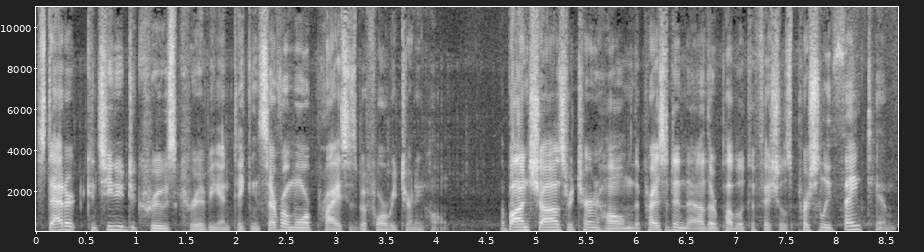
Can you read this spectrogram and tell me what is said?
Sterett continued to cruise the Caribbean, taking several more prizes before returning home. Upon Shaw's return home, the president and other public officials personally thanked him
